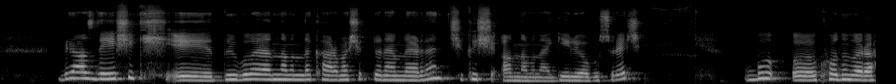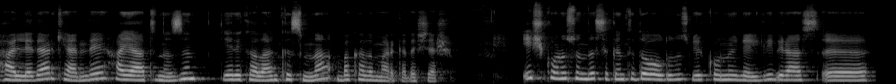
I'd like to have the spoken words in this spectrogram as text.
Biraz değişik e, duygular anlamında karmaşık dönemlerden çıkış anlamına geliyor bu süreç bu e, konuları hallederken de hayatınızın geri kalan kısmına bakalım arkadaşlar. İş konusunda sıkıntıda olduğunuz bir konuyla ilgili biraz e,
